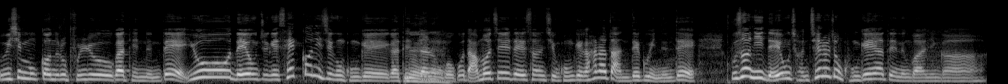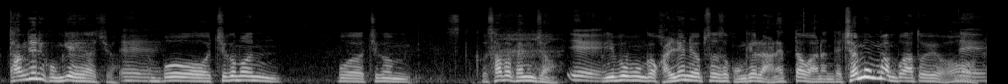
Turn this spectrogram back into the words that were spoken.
의심 문건으로 분류가 됐는데, 요 내용 중에 세 건이 지금 공개가 됐다는 네, 네. 거고, 나머지에 대해서는 지금 공개가 하나도 안 되고 있는데, 우선 이 내용 전체를 좀 공개해야 되는 거 아닌가. 당연히 공개해야죠. 예. 뭐 지금은 뭐 지금 그 사법행정 예. 이 부분과 관련이 없어서 공개를 안 했다고 하는데 제목만 봐도요. 네.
